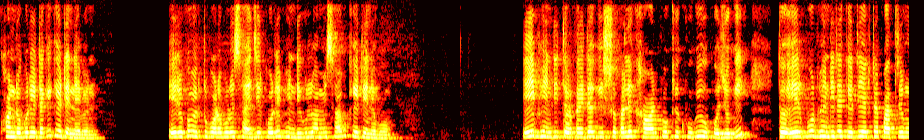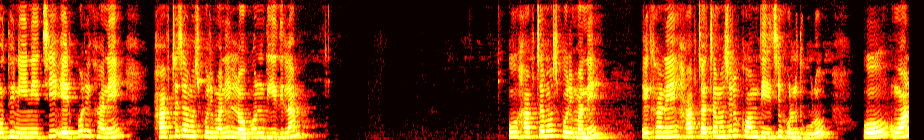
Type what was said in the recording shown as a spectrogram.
খণ্ড করে এটাকে কেটে নেবেন। এরকম একটু বড় বড় সাইজের করে ভেন্ডিগুলো আমি সব কেটে নেব। এই ভেন্ডির তরকারিটা গ্রীষ্মকালে খাওয়ার পক্ষে খুবই উপযোগী। তো এরপর ভেন্ডিটা কেটে একটা পাত্রের মধ্যে নিয়ে নিয়েছি। এরপর এখানে হাফ চা চামচ পরিমাণে লবণ দিয়ে দিলাম। ও হাফ চামচ পরিমাণে এখানে হাফ চা চামচেরও কম দিয়েছি হলুদ গুঁড়ো ও ওয়ান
